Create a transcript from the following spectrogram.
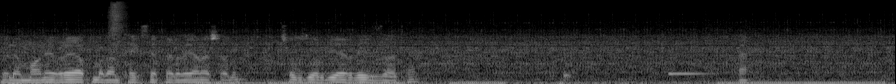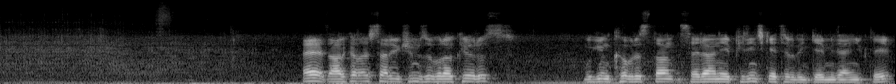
Şöyle manevra yapmadan tek seferde yanaşalım. Çok zor bir yerdeyiz zaten. Heh. Evet arkadaşlar yükümüzü bırakıyoruz. Bugün Kıbrıs'tan Selanik'e pirinç getirdik gemiden yükleyip.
